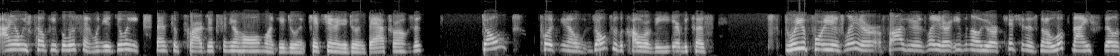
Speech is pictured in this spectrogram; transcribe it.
I always tell people, listen, when you're doing expensive projects in your home, like you're doing kitchen or you're doing bathrooms, it, don't put, you know, don't do the color of the year because three or four years later or five years later, even though your kitchen is going to look nice, still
